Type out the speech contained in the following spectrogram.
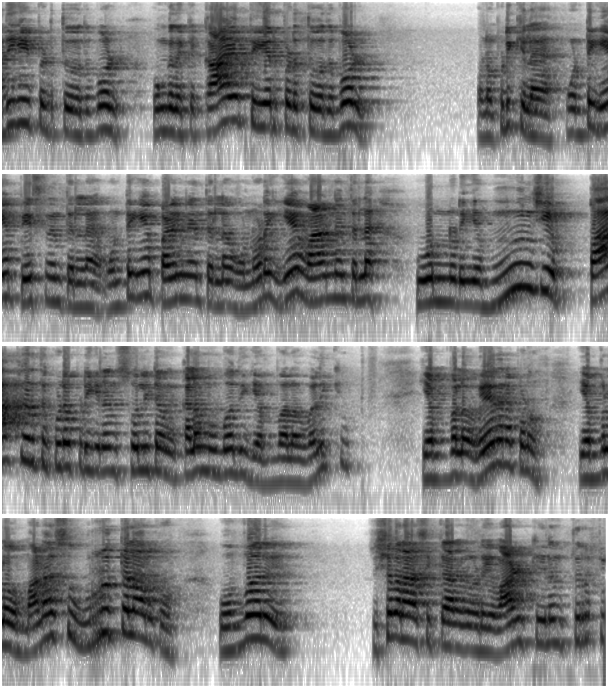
அதிகப்படுத்துவது போல் உங்களுக்கு காயத்தை ஏற்படுத்துவது போல் உன்னை பிடிக்கல. உன்கிட்ட ஏன் பேசுனேன்னு தெரில உன்கிட்ட ஏன் பழகினேன்னு தெரில உன்னோட ஏன் வாழ்ந்தேன்னு தெரில உன்னுடைய மூஞ்சியை பார்க்கறதுக்கு கூட பிடிக்கலன்னு சொல்லிட்டு அவங்க கிளம்பும் போது எவ்வளோ வலிக்கும் எவ்வளோ வேதனைப்படும் எவ்வளோ மனசு உறுத்தலாக இருக்கும். ஒவ்வொரு ரிஷபராசிக்காரங்களுடைய வாழ்க்கையிலும் திருப்பி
